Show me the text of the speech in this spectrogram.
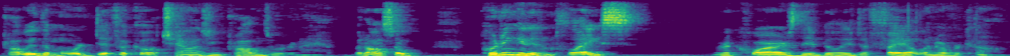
probably the more difficult, challenging problems we're going to have. But also, putting it in place requires the ability to fail and overcome.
